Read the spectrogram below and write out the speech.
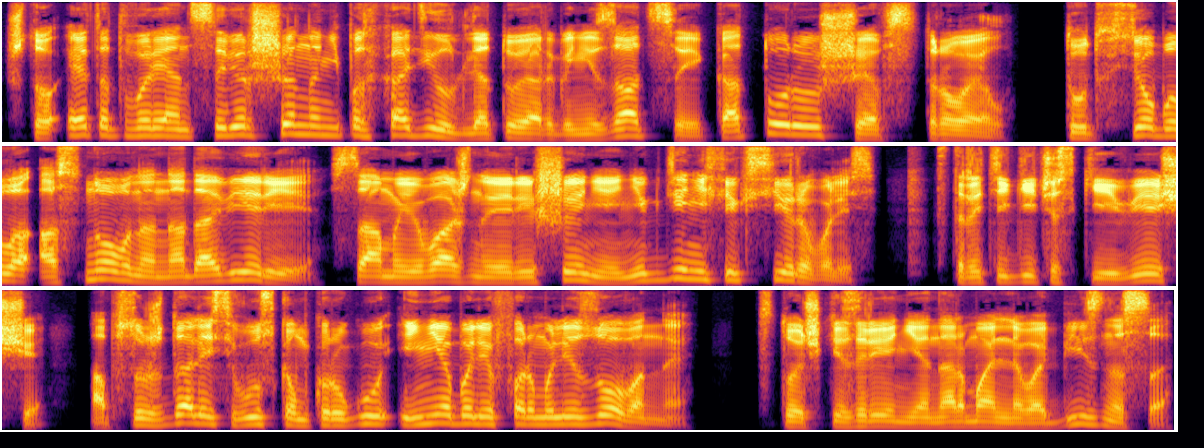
что этот вариант совершенно не подходил для той организации, которую шеф строил. Тут все было основано на доверии, самые важные решения нигде не фиксировались, стратегические вещи обсуждались в узком кругу и не были формализованы. С точки зрения нормального бизнеса,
